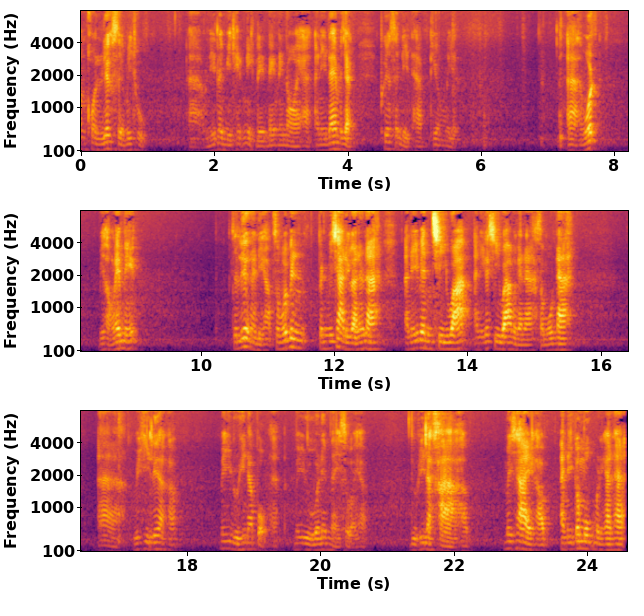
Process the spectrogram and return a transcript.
บางคนเลือกซื้อไม่ถูก อ่า วันนี้เรามีเทคนิคเล็กๆน้อยๆฮะ อันนี้ได้มาจากเพื่อนสนิทครับที่โรงเรียน อ่า สมมติ มีสองเล่มนี้ จะเลือกไงดีครับ สมมติเป็น เป็นวิชาเดียวกันด้วยนะ อันนี้เป็นชีวะ อันนี้ก็ชีวะเหมือนกันนะ สมมตินะ อ่า วิธีเลือกครับ ไม่ดูที่หน้าปกฮะ ไม่รู้ว่าเล่มไหนสวยครับ ดูที่ราคาครับ ไม่ใช่ครับ อันนี้ก็มุกเหมือนกันฮะ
